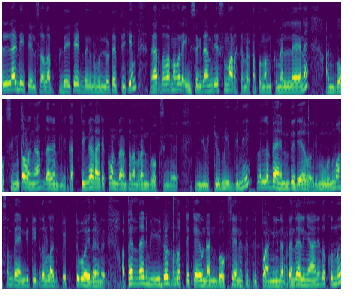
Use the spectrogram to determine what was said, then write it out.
എല്ലാ ഡീറ്റെയിൽസ് ഉള്ള അപ്ഡേറ്റ് ഡേറ്റ് ആയിട്ട് നിങ്ങളുടെ മുന്നിലോട്ട് എത്തിക്കും. നേരത്തെ പറഞ്ഞ പോലെ ഇൻസ്റ്റാഗ്രാം ഡേസ് മറക്കണ്ട കേട്ടോ. അപ്പോൾ നമുക്ക് മെല്ലേനെ അൺബോക്സിങ് തുടങ്ങാം. ഇതാ കണ്ടില്ലേ കത്തിയും കടാരൊക്കെ കൊണ്ടാണ് നമ്മുടെ അൺബോക്സിങ് യൂട്യൂബിൽ ഇതിന് വല്ല ബാനും തരിക ഒരു മൂന്ന് മാസം ബാൻ കിട്ടിയിട്ട് നമ്മളത് പെട്ടുപോയതാണ്. അപ്പോൾ എന്തായാലും വീഡിയോ എടുക്കുന്നത് ഒറ്റയ്ക്കായതുകൊണ്ട് അൺബോക്സ് ചെയ്യാനൊക്കെ ഇത്തിരി പണിയുണ്ട്. അപ്പോൾ എന്തായാലും ഞാനിതൊക്കെ ഒന്ന്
